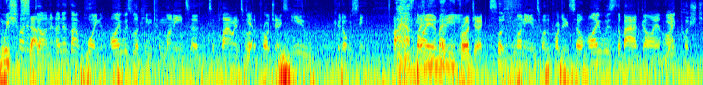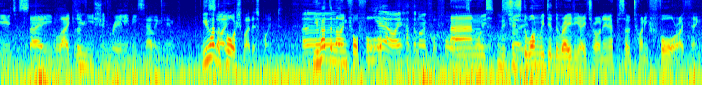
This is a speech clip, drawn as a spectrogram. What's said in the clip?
we should sell. Done. And at that point, I was looking for money to, to plough into Yeah. other projects. You could obviously I have many, many projects. put money into other projects. So I was the bad guy. I pushed you to say, Like you- you, should really be selling him. You had the Porsche by this point. You had the Uh, 944. Yeah, I had the 944 at and this point. which is the one we did the radiator on in episode 24, I think.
